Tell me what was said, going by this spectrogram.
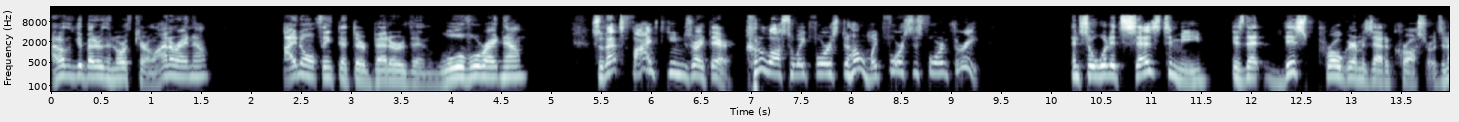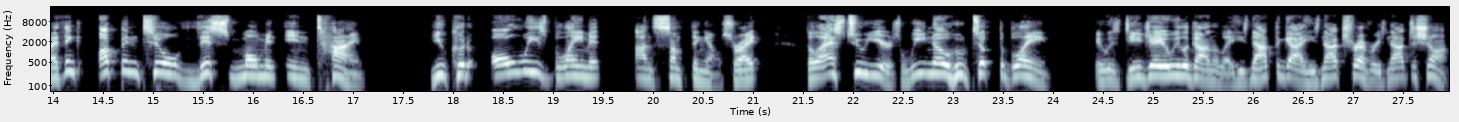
I don't think they're better than North Carolina right now. I don't think that they're better than Louisville right now. So that's five teams right there. Could have lost to Wake Forest at home. Wake Forest is four and three. And so what it says to me is that this program is at a crossroads. And I think up until this moment in time, you could always blame it on something else, right? The last two years, we know who took the blame. It was DJ Uiagalelei. He's not the guy. He's not Trevor. He's not Deshaun.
